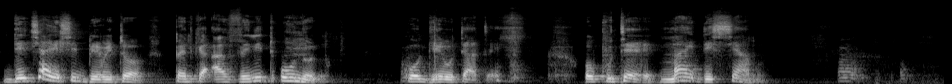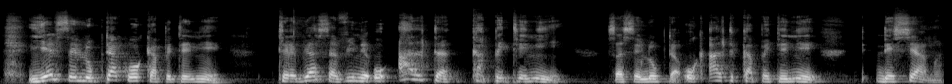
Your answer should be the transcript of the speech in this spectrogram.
De ce a ieșit biruitor? Pentru că a venit unul cu o greutate, o putere mai de seamă. El se lupta cu o capetenie. Trebuia să vină o altă capetenie să se lupta, o altă capetenie de seamă.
